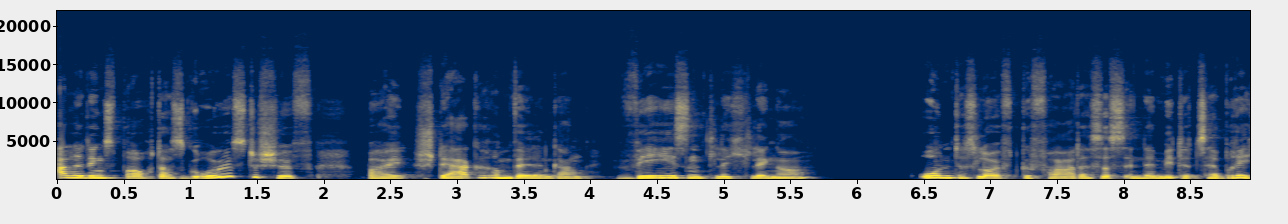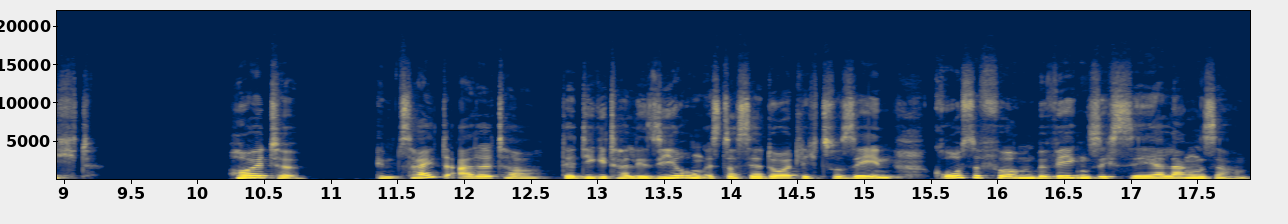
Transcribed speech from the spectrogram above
Allerdings braucht das größte Schiff bei stärkerem Wellengang wesentlich länger und es läuft Gefahr, dass es in der Mitte zerbricht. Heute im Zeitalter der Digitalisierung ist das sehr deutlich zu sehen. Große Firmen bewegen sich sehr langsam.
